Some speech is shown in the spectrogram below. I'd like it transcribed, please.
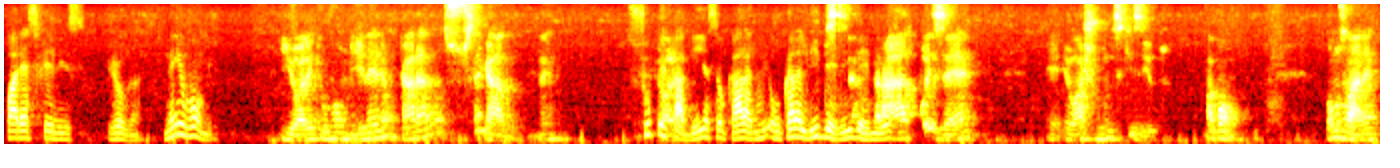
parece feliz jogando. Nem o Von Miller. E olha que o Von Miller é um cara sossegado, né? Super olha, cabeça, um cara, um cara líder, líder mesmo. Pois é, eu acho muito esquisito. Mas bom, vamos lá, né?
